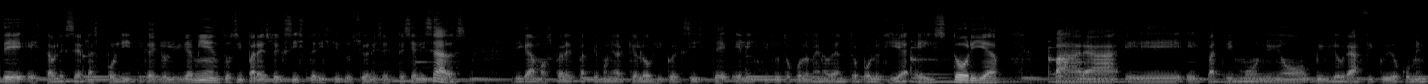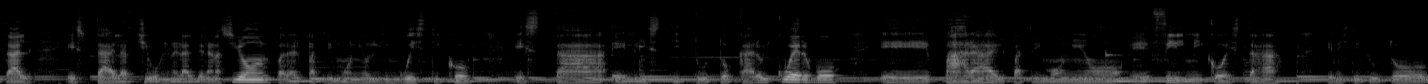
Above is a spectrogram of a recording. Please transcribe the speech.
de establecer las políticas y los lineamientos y para eso existen instituciones especializadas. Digamos, para el patrimonio arqueológico existe el Instituto Colombiano de Antropología e Historia, para eh, el patrimonio bibliográfico y documental está el Archivo General de la Nación, para el patrimonio lingüístico está el Instituto Caro y Cuervo, eh, para el patrimonio eh, fílmico está el Instituto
